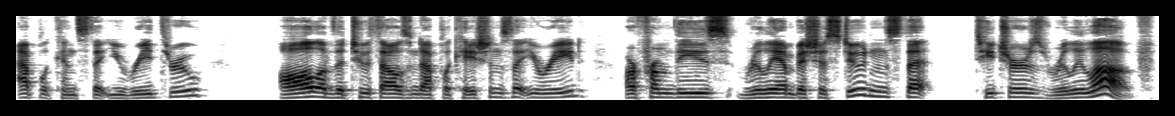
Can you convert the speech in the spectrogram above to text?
applicants that you read through all of the 2000 applications that you read are from these really ambitious students that teachers really love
